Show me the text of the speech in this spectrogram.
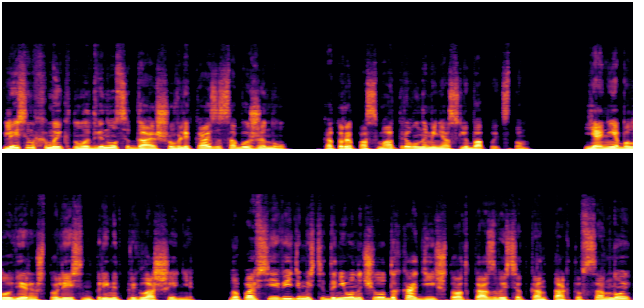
Лесин хмыкнул и двинулся дальше, увлекая за собой жену, которая посматривала на меня с любопытством. Я не был уверен, что Лесин примет приглашение, но, по всей видимости, до него начало доходить, что, отказываясь от контактов со мной,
